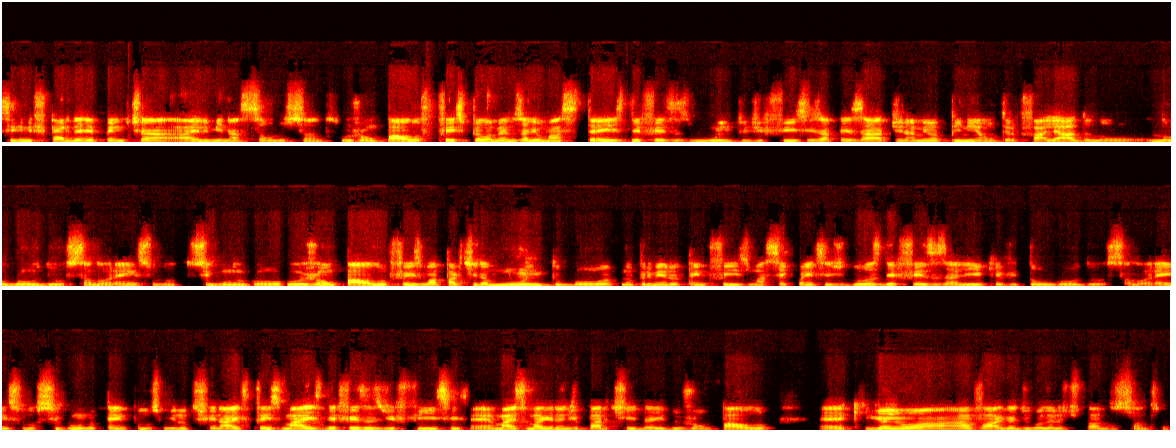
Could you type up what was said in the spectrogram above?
significar de repente a, a, eliminação do Santos. O João Paulo fez pelo menos ali umas três defesas muito difíceis, apesar de, na minha opinião, ter falhado no, no gol do São Lourenço, no segundo gol. O João Paulo fez uma partida muito boa. No primeiro tempo fez uma sequência de duas defesas ali que evitou o gol do São Lourenço. No segundo tempo, nos minutos finais, fez mais defesas difíceis. É, mais uma grande partida aí do João Paulo é, que ganhou a, vaga de goleiro titular do Santos. Né?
